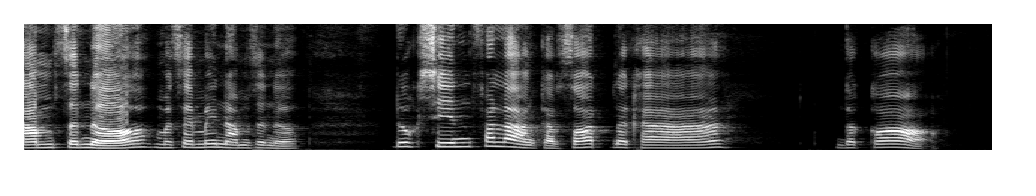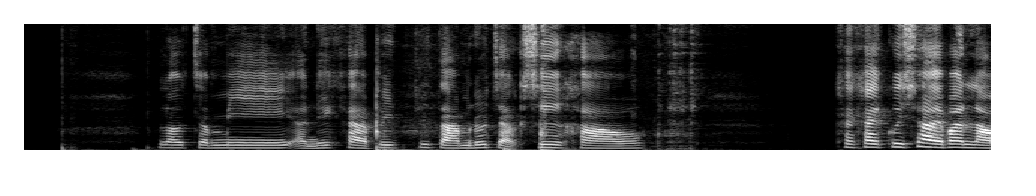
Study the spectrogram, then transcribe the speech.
นำเสนอไม่ใช่ไม่นำเสนอลูกชิ้นฝรั่งกับซอสนะคะ แล้วก็ เราจะมีอันนี้ค่ะ พี่พี่ตามไม่รู้จักชื่อเขาคล้ายๆกุ้ยช่ายบ้านเรา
